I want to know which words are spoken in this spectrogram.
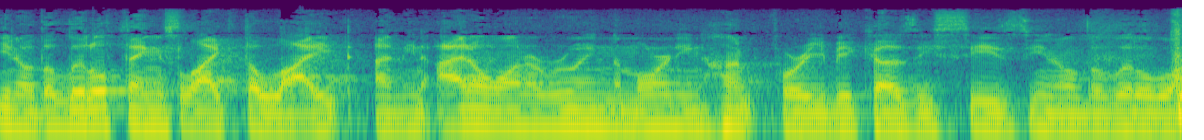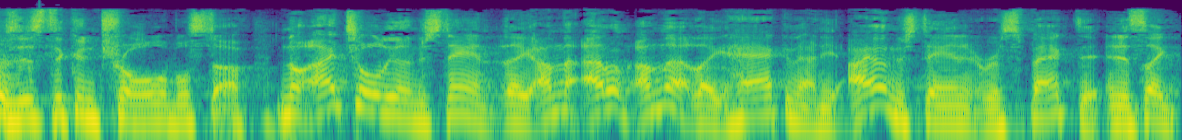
you know, the little things like the light. I mean, I don't want to ruin the morning hunt for you because he sees, you know, the little one. Because it's the controllable stuff. No, I totally understand. Like I'm not, I I'm not like hacking on you. I understand it, respect it, and it's like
